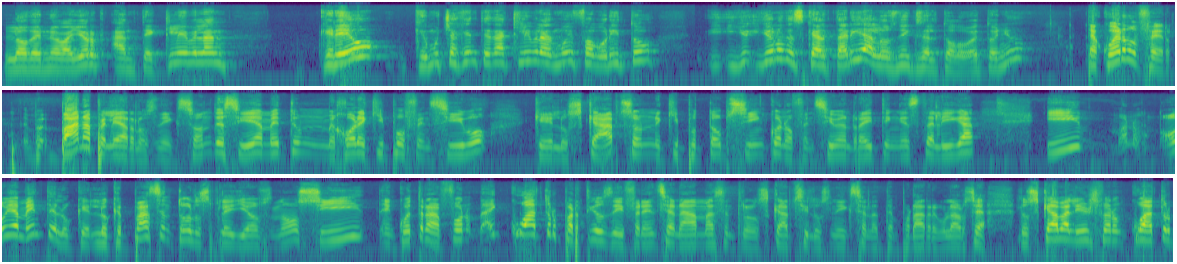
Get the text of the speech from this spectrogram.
Lo de Nueva York ante Cleveland. Creo que mucha gente da Cleveland muy favorito. Y yo, yo no descartaría a los Knicks del todo, ¿eh, Toño? De acuerdo, Fer. Van a pelear los Knicks. Son decididamente un mejor equipo ofensivo que los Caps. Son un equipo top 5 en ofensiva en rating en esta liga. Y bueno, obviamente lo que, lo que pasa en todos los playoffs, ¿no? Sí encuentra la forma. Hay cuatro partidos de diferencia nada más entre los Caps y los Knicks en la temporada regular. O sea, los Cavaliers fueron cuatro,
